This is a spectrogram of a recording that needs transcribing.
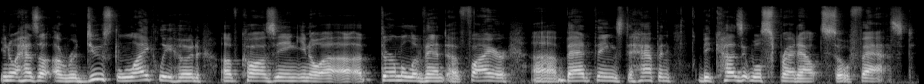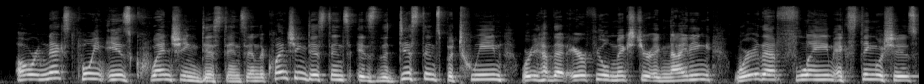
you know, has a, a reduced likelihood of causing, you know, a, a thermal event, a fire, uh, bad things to happen because it will spread out so fast. Our next point is quenching distance, and the quenching distance is the distance between where you have that air-fuel mixture igniting, where that flame extinguishes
